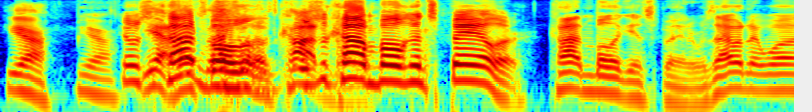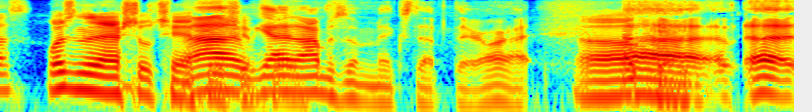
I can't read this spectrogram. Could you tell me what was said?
Yeah, yeah. It was Yeah, a Cotton that's- that's Bowl. what it It was, was, Cotton a Cotton Bowl against Baylor. Cotton Bowl against Baylor. Was that what it was? Wasn't the national Uh, championship? yeah, game. I was mixed up there. All right. Oh, okay. Uh, uh,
